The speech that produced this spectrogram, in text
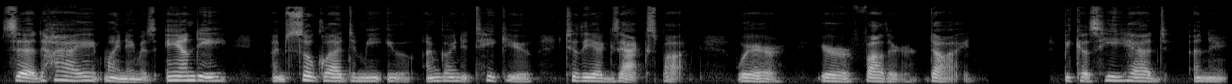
said, Hi, my name is Andy. I'm so glad to meet you. I'm going to take you to the exact spot where your father died. because he had an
